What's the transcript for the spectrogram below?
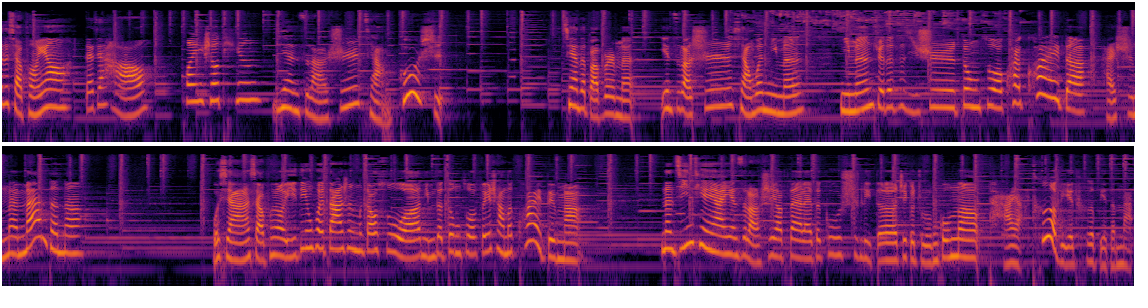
亲爱的小朋友，大家好，欢迎收听燕子老师讲故事。亲爱的宝贝儿们，燕子老师想问你们：你们觉得自己是动作快快的，还是慢慢的呢？我想小朋友一定会大声的告诉我，你们的动作非常的快，对吗？那今天呀，燕子老师要带来的故事里的这个主人公呢，他呀特别特别的慢。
